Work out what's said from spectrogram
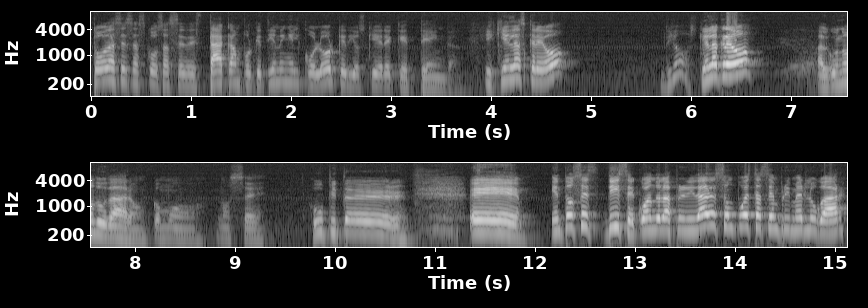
todas esas cosas se destacan porque tienen el color que Dios quiere que tengan. ¿Y quién las creó? Dios. ¿Quién la creó? Algunos dudaron, como, no sé, Júpiter. Eh, entonces dice, cuando las prioridades son puestas en primer lugar,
